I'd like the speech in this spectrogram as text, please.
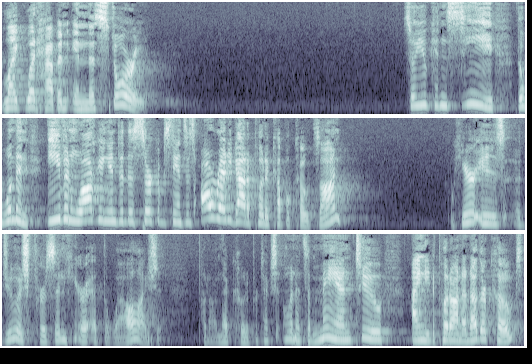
like what happened in this story. So you can see the woman, even walking into this circumstance, has already got to put a couple coats on. Here is a Jewish person here at the well. I should put on that coat of protection. Oh, when it's a man, too, I need to put on another coat.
